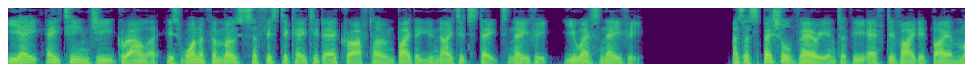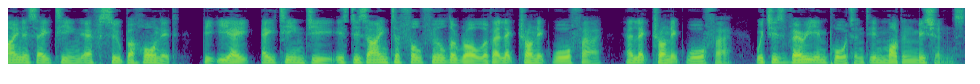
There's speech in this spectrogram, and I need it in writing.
EA-18G Growler is one of the most sophisticated aircraft owned by the United States Navy, U.S. Navy. As a special variant of the F divided by a -18F Super Hornet, the EA-18G is designed to fulfill the role of electronic warfare, electronic warfare, which is very important in modern missions.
